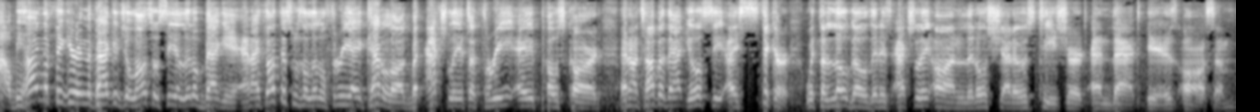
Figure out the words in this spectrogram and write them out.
Now, behind the figure in the package, you'll also see a little baggie, and I thought this was a little 3A catalog, but actually it's a 3A postcard. And on top of that, you'll see a sticker with the logo that is actually on Little Shadow's t-shirt, and that is awesome.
